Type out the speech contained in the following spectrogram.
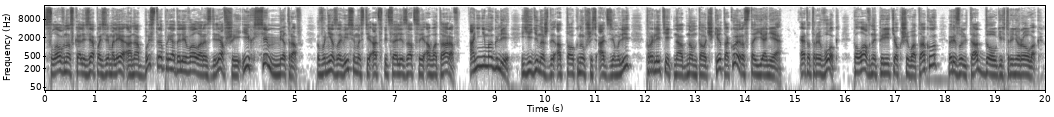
Словно скользя по земле, она быстро преодолевала разделявшие их 7 метров. Вне зависимости от специализации аватаров, они не могли, единожды оттолкнувшись от земли, пролететь на одном толчке такое расстояние. Этот рывок, плавно перетекший в атаку, результат долгих тренировок.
